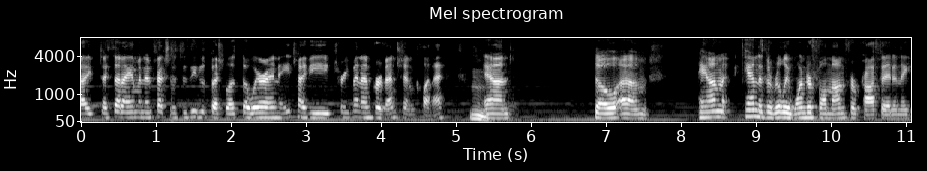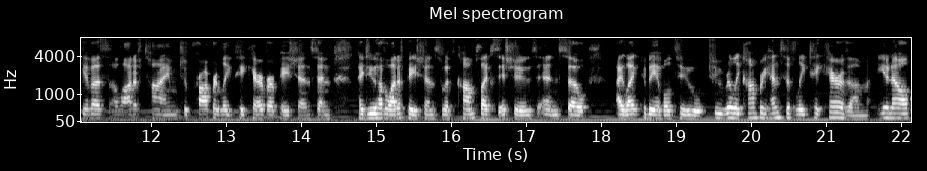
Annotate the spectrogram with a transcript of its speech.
I, I, said I am an infectious diseases specialist, so we're an HIV treatment and prevention clinic. Mm. And so, um, CAN, CAN is a really wonderful non for profit, and they give us a lot of time to properly take care of our patients. And I do have a lot of patients with complex issues. And so, I like to be able to to really comprehensively take care of them. You know,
